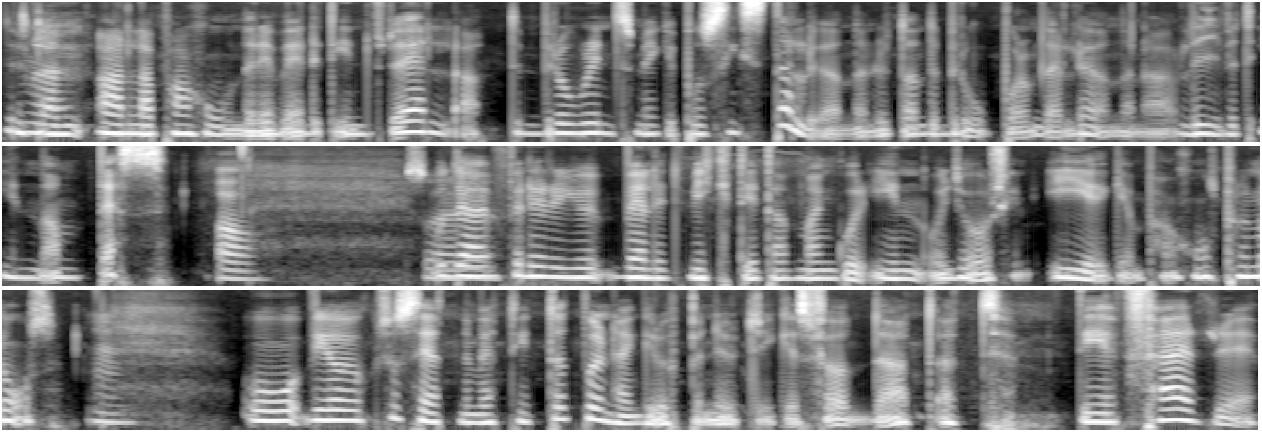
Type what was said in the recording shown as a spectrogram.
Utan Nej. alla pensioner är väldigt individuella. Det beror inte så mycket på sista lönen utan det beror på de där lönerna livet innan dess. Ja. Och är det. därför är det ju väldigt viktigt att man går in och gör sin egen pensionsprognos. Mm. Och vi har också sett när vi har tittat på den här gruppen utrikesfödda att, att det är färre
